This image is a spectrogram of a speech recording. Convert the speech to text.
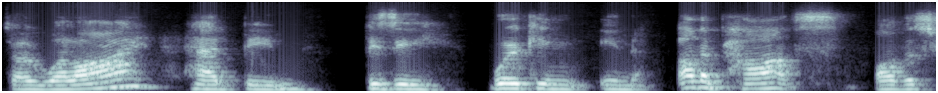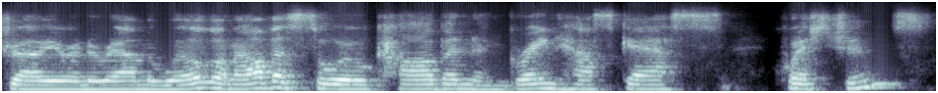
So while I had been busy working in other parts of Australia and around the world on other soil carbon and greenhouse gas questions,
